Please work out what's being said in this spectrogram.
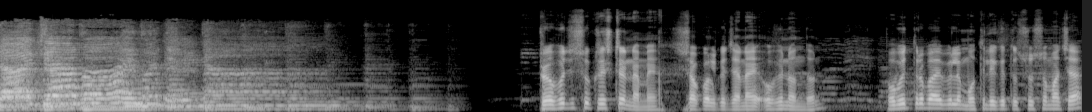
লজ্জা ভয় প্রভু যীশু খ্রিস্টের নামে সকলকে জানাই অভিনন্দন। পবিত্র বাইবেলে মতিলিখিত সুসমাচার,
